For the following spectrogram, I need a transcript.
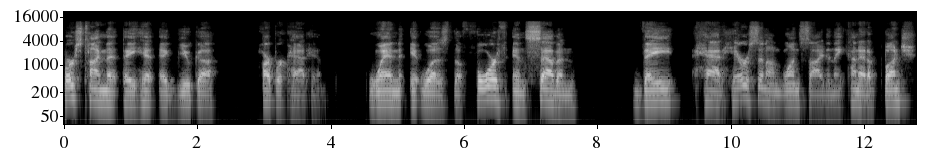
first time that they hit Egbuka, Harper had him when it was the fourth and seven, they had Harrison on one side and they kind of had a bunch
